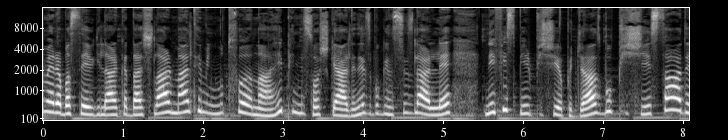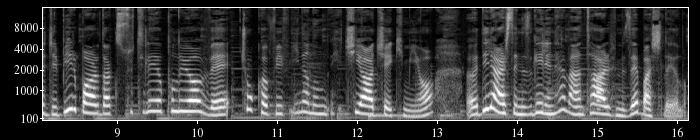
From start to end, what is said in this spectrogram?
merhaba sevgili arkadaşlar. Meltem'in mutfağına hepiniz hoş geldiniz. Bugün sizlerle nefis bir pişi yapacağız. Bu pişi sadece bir bardak süt ile yapılıyor ve çok hafif inanın hiç yağ çekmiyor. Ee, Dilerseniz gelin hemen tarifimize başlayalım.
